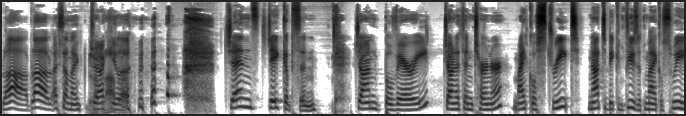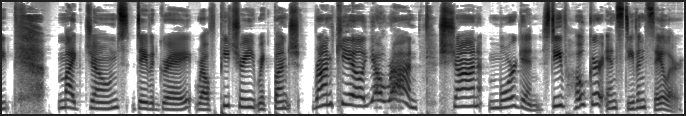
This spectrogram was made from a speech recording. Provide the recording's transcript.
Blah, blah, blah. I sound like blah, Dracula. Jens Jacobson, John Boveri, Jonathan Turner, Michael Street, not to be confused with Michael Sweet, Mike Jones, David Gray, Ralph Petrie, Rick Bunch, Ron Keel, yo Ron, Sean Morgan, Steve Hoker, and Steven Saylor.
